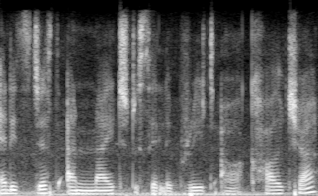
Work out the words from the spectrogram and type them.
and it's just a night to celebrate our culture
